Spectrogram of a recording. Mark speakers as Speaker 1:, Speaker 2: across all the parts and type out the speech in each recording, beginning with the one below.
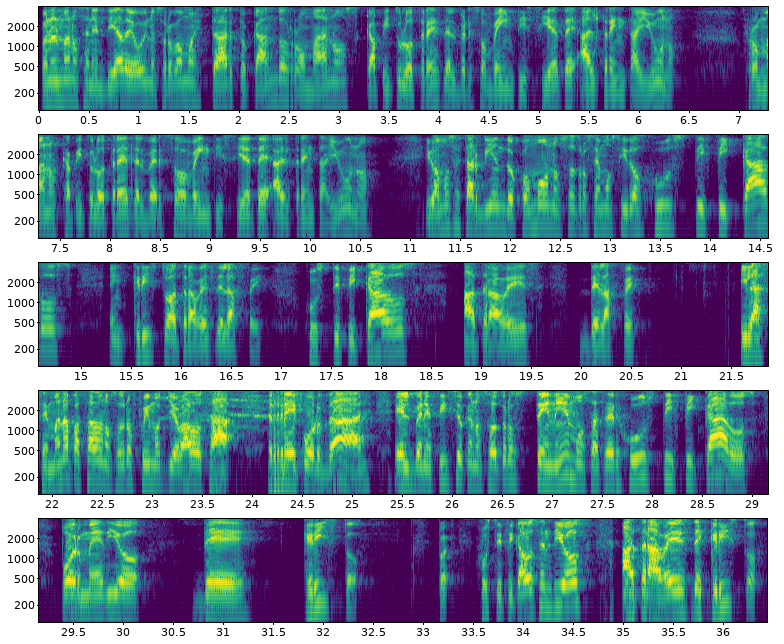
Speaker 1: Bueno, hermanos, en el día de hoy nosotros vamos a estar tocando Romanos capítulo 3 del verso 27 al 31. Romanos capítulo 3 del verso 27 al 31. Y vamos a estar viendo cómo nosotros hemos sido justificados en Cristo a través de la fe. Justificados a través de la fe. Y la semana pasada nosotros fuimos llevados a recordar el beneficio que nosotros tenemos a ser justificados por medio de Cristo. Justificados en Dios a través de Cristo.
